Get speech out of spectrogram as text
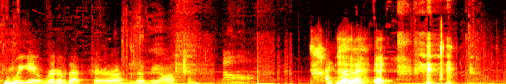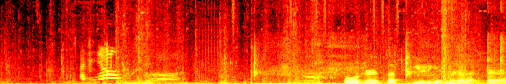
Can we get rid of that Pharah? That'd be awesome. I feel that. Soldier, it's up to you to get rid of that Pharah.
